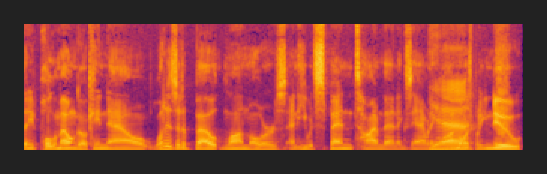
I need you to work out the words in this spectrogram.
then he'd pull them out and go, okay, now what is it about lawnmowers? And he would spend time then examining Yeah. lawnmowers, but he knew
